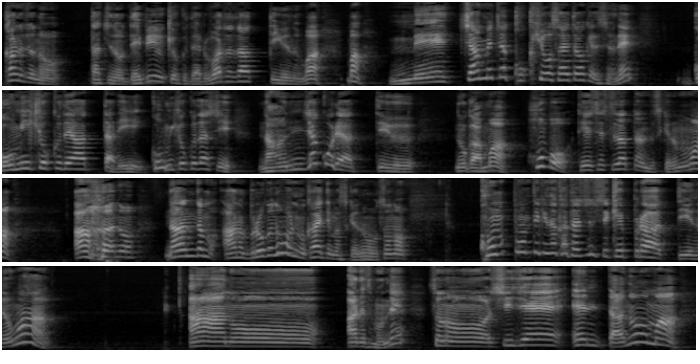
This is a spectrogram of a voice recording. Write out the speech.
彼女のたちのデビュー曲である和田だっていうのは、まあ、めちゃめちゃ酷評されたわけですよね。ゴミ曲であったり、ゴミ曲だし、なんじゃこりゃっていうのが、まあ、ほぼ定説だったんですけども、まあ、あの、なんでも、あの、ブログの方にも書いてますけど、その、根本的な形としてケプラーっていうのは、あのー、あれですもんね、その、CJ エンタの、まあ、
